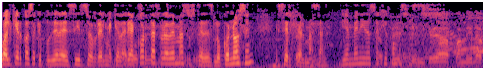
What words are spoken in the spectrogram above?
cualquier cosa que pudiera decir sobre él me quedaría corta, pero además ustedes lo conocen, Sergio Almazán. Bienvenido, Sergio, ¿cómo estás? Mi querida Pamela,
